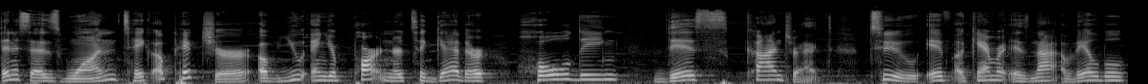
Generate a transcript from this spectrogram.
Then it says, one, take a picture of you and your partner together holding this contract. Two, if a camera is not available,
